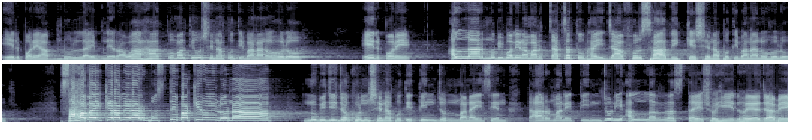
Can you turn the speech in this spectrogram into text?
এরপরে আবদুল্লাহ ইবনে রাওয়াহা তোমাকেও সেনাপতি বানানো হলো। এরপরে আল্লাহর নবী বলেন, আমার চাচাতো ভাই জাফর সাদিককে সেনাপতি বানানো হলো। সাহাবাই কেরামের আর বুঝতে বাকি রইল না। নবীজি যখন সেনাপতি তিনজন বানাইছেন, তার মানে তিনজনই আল্লাহর রাস্তায় শহীদ হয়ে যাবে।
